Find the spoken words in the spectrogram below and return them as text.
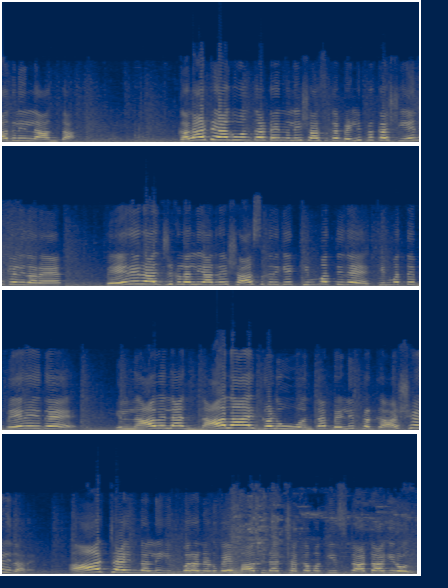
ಆಗಲಿಲ್ಲ ಅಂತ. ಗಲಾಟೆ ಆಗುವಂಥ ಟೈಮ್ನಲ್ಲಿ ಶಾಸಕ ಬೆಳ್ಳಿ ಪ್ರಕಾಶ್ ಏನು ಕೇಳಿದ್ದಾರೆ ಬೇರೆ ರಾಜ್ಯಗಳಲ್ಲಿ ಆದರೆ ಶಾಸಕರಿಗೆ ಕಿಮ್ಮತ್ತಿದೆ ಕಿಮ್ಮತ್ತೆ ಬೇರೆ ಇದೆ. ಇಲ್ಲಿ ನಾವೆಲ್ಲ ನಾಲಾಯಕ್ಗಳು ಅಂತ ಬೆಳ್ಳಿ ಪ್ರಕಾಶ್ ಹೇಳಿದ್ದಾರೆ. ಆ ಟೈಮ್ನಲ್ಲಿ ಇಬ್ಬರ ನಡುವೆ ಮಾತಿನ ಚಕಮಕಿ ಸ್ಟಾರ್ಟ್ ಆಗಿರೋದು.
